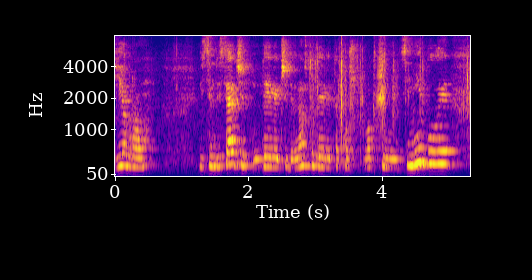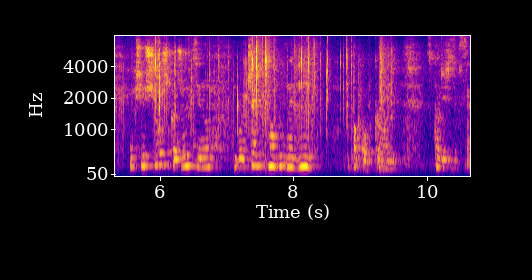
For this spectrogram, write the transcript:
Євро 89 чи 99 також в акційній ціні були. Якщо що ж, кажу ціну, бо чек, мабуть, на дні упаковка мої, скоріш за все.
